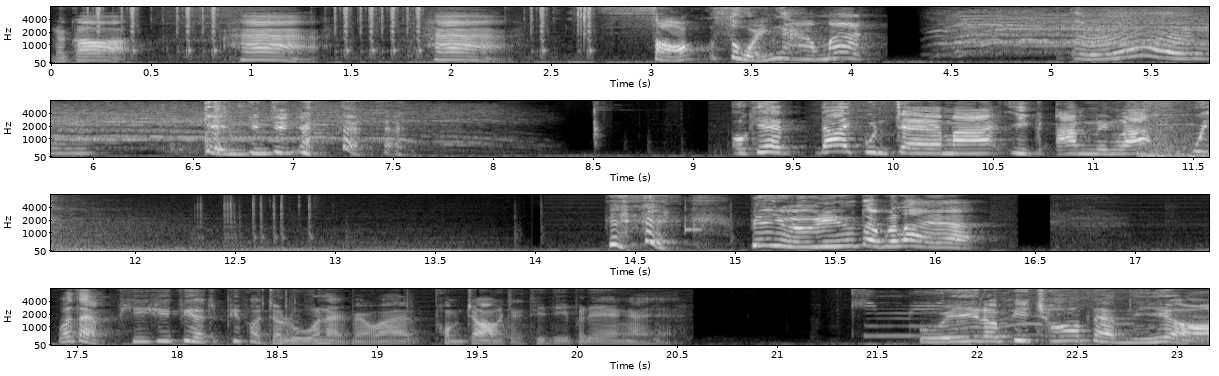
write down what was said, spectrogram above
แล้วก็ห้าห้าสองสวยงามมาก เออ เก่งจริง ๆ โอเค ได้กุญแจมาอีกอันหนึ่งละอุ้ยพี่พี่อยู่ตรงนี้ตั้งแต่เมื่อไหร่อะ ว่าแต่พี่พี่พี่พี่พอจะรู้อะไรไหมว่า ผมจะออกจากที่นี่ไปได้ยังไงอะอุ้ยแล้วพี่ชอบแบบนี้เหรอ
